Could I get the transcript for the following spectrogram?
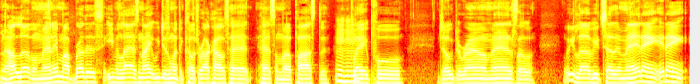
I love them, man. They're my brothers. Even last night, we just went to Coach Rock House, had had some uh, pasta, Mhm. played pool, joked around, man. So we love each other, man. It ain't it ain't.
